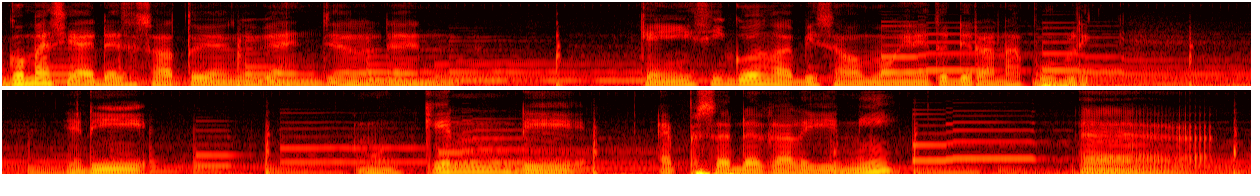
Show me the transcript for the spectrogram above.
gue masih ada sesuatu yang ngeganjel dan kayaknya sih gue nggak bisa omongin itu di ranah publik. Jadi mungkin di episode kali ini uh,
